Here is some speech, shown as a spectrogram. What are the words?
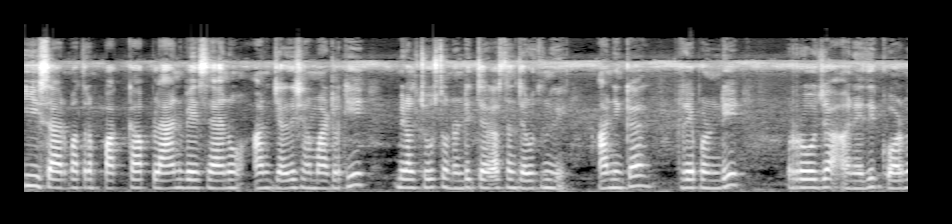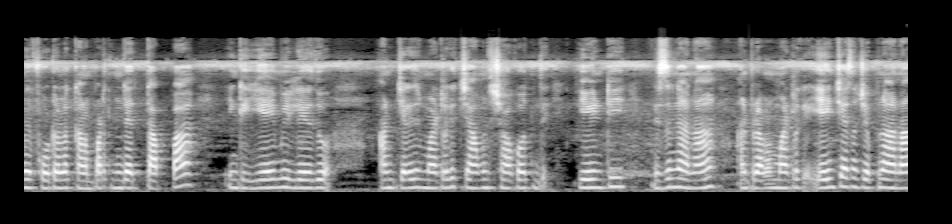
ఈసారి మాత్రం పక్కా ప్లాన్ వేశాను అని జగదీష్ అన్న మాటలకి మీరు అలా చూస్తుండండి జరగాల్సిన జరుగుతుంది. అని ఇంకా రేపు నుండి రోజా అనేది గోడ మీద ఫోటోలో కనపడుతుందే తప్ప ఇంక ఏమీ లేదు అని జగదీష్ మాటలకి చామంతి షాక్ అవుతుంది. ఏంటి? నిజంగానా? అని బ్రహ్మ మాటలకి ఏం చేస్తాను చెప్పునానా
